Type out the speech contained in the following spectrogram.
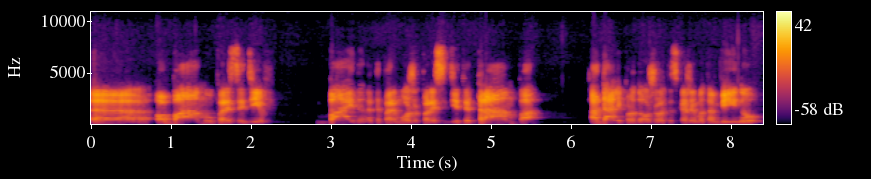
е, Обаму, пересидів Байдена, тепер може пересидіти Трампа, а далі продовжувати, скажімо, там війну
